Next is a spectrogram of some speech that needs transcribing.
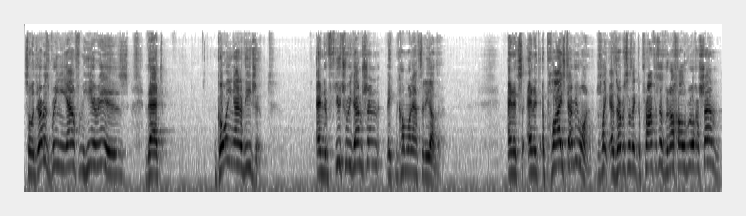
So what the Rebbe is bringing out from here is that going out of Egypt and the future redemption, they can come one after the other. And it's and it applies to everyone. Just like as the Rebbe says, like the prophet says, Ruach Hashem.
